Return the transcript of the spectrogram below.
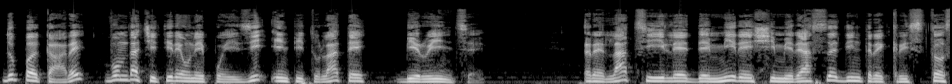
după care vom da citire unei poezii intitulate Biruințe. Relațiile de mire și mireasă dintre Hristos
